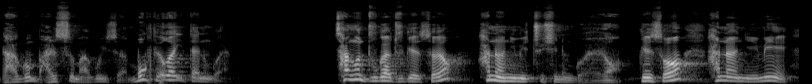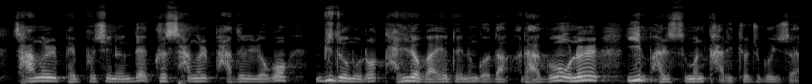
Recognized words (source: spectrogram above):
라고 말씀하고 있어요. 목표가 있다는 거예요. 상은 누가 주겠어요? 하나님이 주시는 거예요. 그래서 하나님이 상을 베푸시는데 그 상을 받으려고 믿음으로 달려가야 되는 거다라고 오늘 이 말씀은 가르쳐 주고 있어요.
